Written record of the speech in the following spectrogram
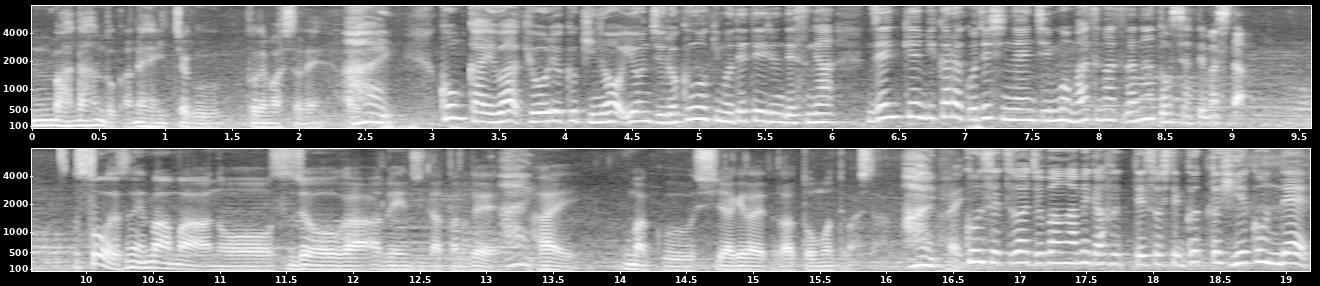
まあ何度かね1着取れましたね、はい、はい、今回は協力機の46号機も出ているんですが前検日からご自身のエンジンもまずまずだなとおっしゃってました。そうですね。まあまああの素性があるエンジンだったので、はい、はい、うまく仕上げられたなと思ってました、はい、はい、今節は序盤雨が降ってそしてぐっと冷え込んで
